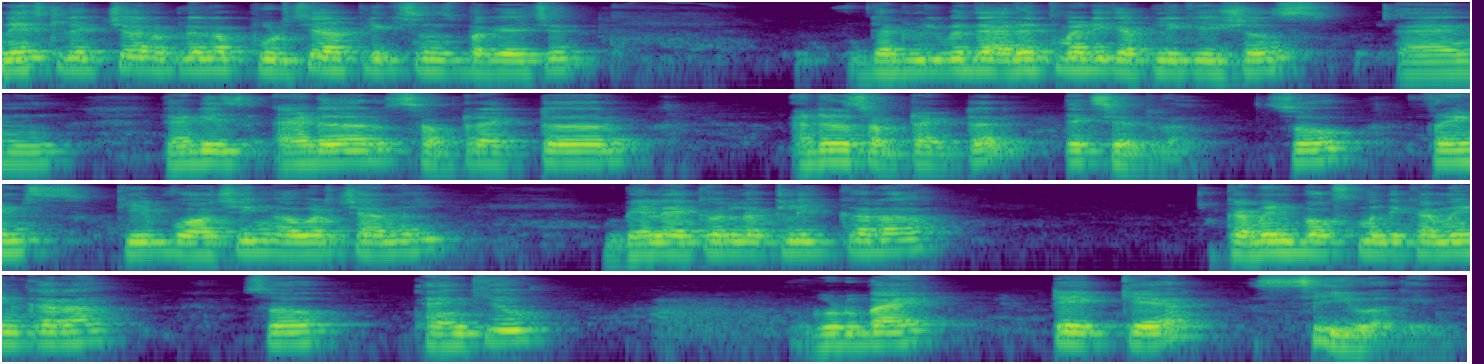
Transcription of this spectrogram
नेक्स्ट लेक्चर आपल्याला पुढचे ॲप्लिकेशन्स बघायचे that will be the arithmetic applications and that is adder subtractor adder subtractor etcetera so friends keep watching our channel bell आयकॉनला क्लिक करा. कमेंट बॉक्समध्ये कमेंट करा. So thank you. Goodbye. Take care. See you again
